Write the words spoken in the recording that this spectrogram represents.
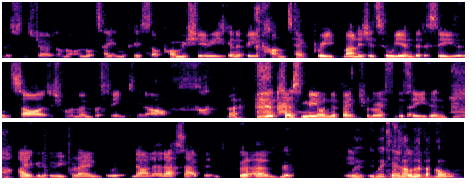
"Listen, Joe, I'm not, I'm not taking the piss. I promise you, he's going to become temporary manager till the end of the season." So I just remember thinking, "Oh, that's me on the bench for the rest of the season. I ain't going to be playing." No, that, that's happened. But um, we, we cover the whole.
